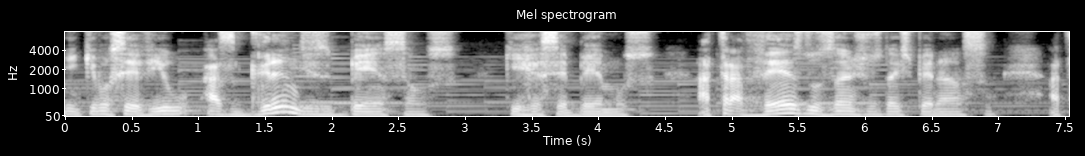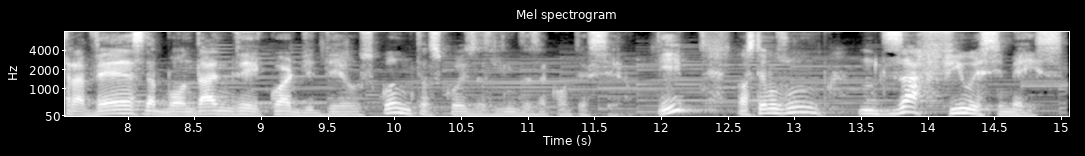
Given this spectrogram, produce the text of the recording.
em que você viu as grandes bênçãos que recebemos através dos anjos da esperança, através da bondade e misericórdia de Deus, quantas coisas lindas aconteceram. E nós temos um, um desafio esse mês,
